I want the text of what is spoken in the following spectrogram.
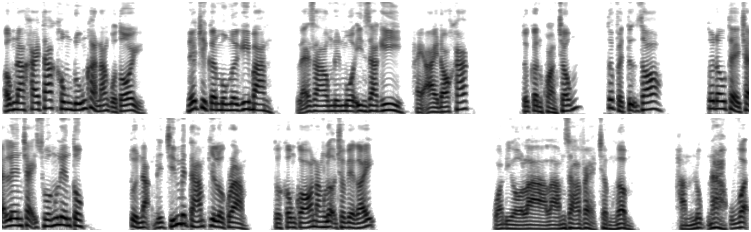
Ông đang khai thác không đúng khả năng của tôi. Nếu chỉ cần một người ghi bàn, lẽ ra ông nên mua Inzaghi hay ai đó khác. Tôi cần khoảng trống, tôi phải tự do. Tôi đâu thể chạy lên chạy xuống liên tục. Tôi nặng đến 98 kg, tôi không có năng lượng cho việc ấy. Guardiola làm ra vẻ trầm ngâm. Hắn lúc nào cũng vậy.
